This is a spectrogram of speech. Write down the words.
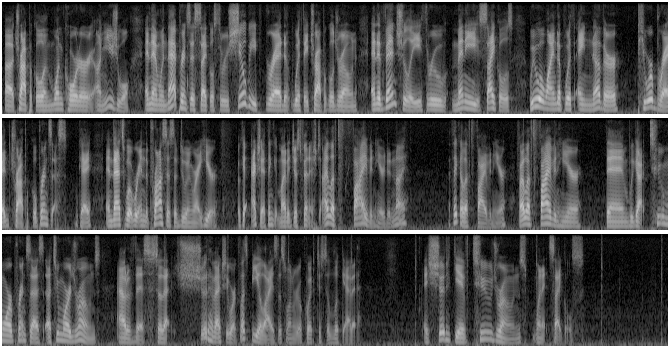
uh, tropical and one quarter unusual. And then when that princess cycles through, she'll be bred with a tropical drone. And eventually, through many cycles, we will wind up with another purebred tropical princess. Okay? And that's what we're in the process of doing right here. Okay, actually, I think it might have just finished. I left five in here, didn't I? I think I left five in here. If I left five in here, then we got two more princess, uh, two more drones out of this. So that should have actually worked. Let's beelize this one real quick just to look at it. It should give two drones when it cycles.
